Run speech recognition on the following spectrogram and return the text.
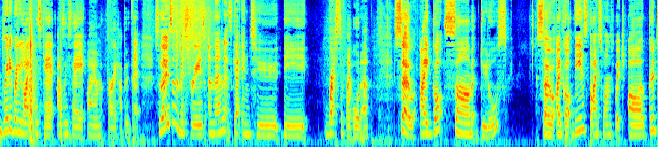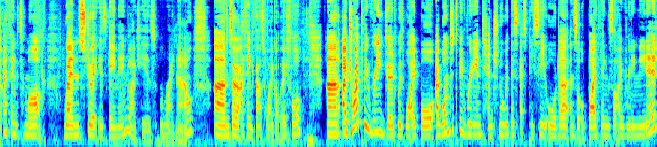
really really like this kit. As i say i am very happy with it. So those are the mysteries and then let's get into the rest of my order so I got some doodles. So I got these dice ones, which are good, I think, to mark when Stuart is gaming, like he is right now. Um, so I think that's what I got those for. And I tried to be really good with what I bought. I wanted to be really intentional with this SPC order and sort of buy things that I really needed.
